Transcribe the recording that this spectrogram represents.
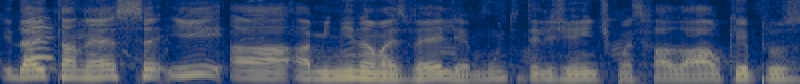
E daí tá nessa, e a, a menina mais velha, muito inteligente, começa a falar o que pros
